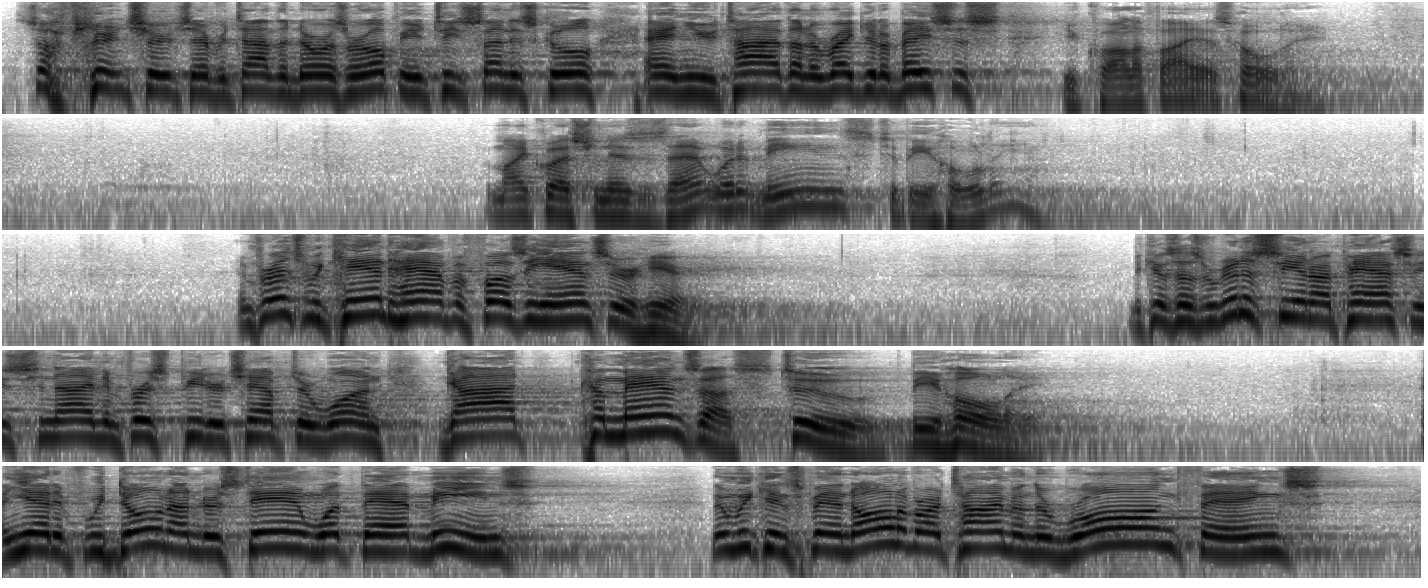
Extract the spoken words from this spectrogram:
So if you're in church every time the doors are open, you teach Sunday school, and you tithe on a regular basis, you qualify as holy. My question is is that what it means to be holy? And friends, we can't have a fuzzy answer here. Because as we're going to see in our passage tonight in 1 Peter chapter 1, God commands us to be holy. And yet, if we don't understand what that means, then we can spend all of our time on the wrong things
